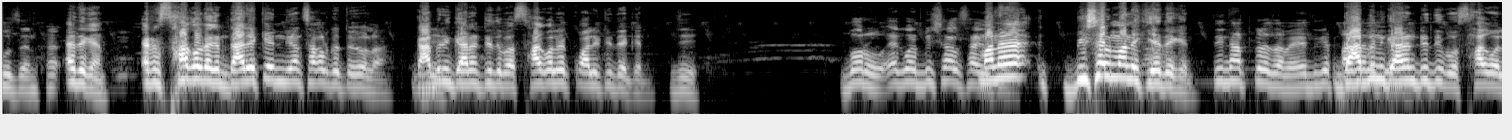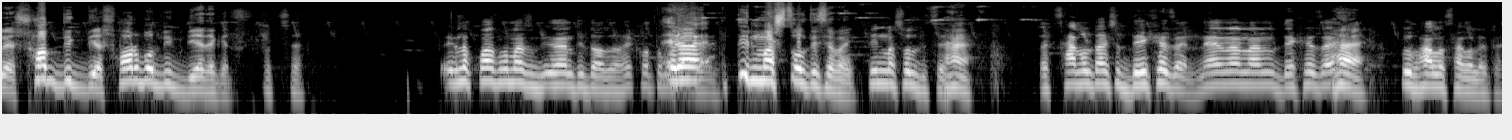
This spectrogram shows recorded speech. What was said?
বুঝেন না। এই দেখেন একটা ছাগল দেখেন ডাইরেক্ট ইন্ডিয়ান ছাগল করতে গেল গাভিনী গ্যারান্টি দেবা ছাগলের কোয়ালিটি দেখেন। জি। বড় একবার বিশাল সাইজ মানে বিশাল মানে কি দেখেন? তিন হাত করে যাবে এদিকে পাটা গাভিন দিকে- গ্যারান্টি দিব ছাগলের সব দিক দিয়ে সর্বদিক দিয়ে দেখেন। আচ্ছা। এগুলো কত মাস গ্যারান্টি দেওয়া যায় কত এটা তিন মাস চলতেছে ভাই। তিন মাস চলতেছে? হ্যাঁ। ছাগলটা এসে দেখে যায় না না না না, দেখে যায় হ্যাঁ। খুব ভালো ছাগল এটা।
